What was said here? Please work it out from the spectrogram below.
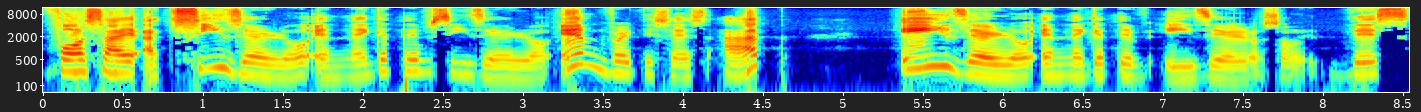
foci at C0 and negative C0, and vertices at A0 and negative A0. So this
